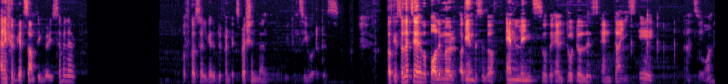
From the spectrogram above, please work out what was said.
and I should get something very similar. Of course, I will get a different expression then you can see what it is. Okay, so let us say I have a polymer again this is of n links. So, the L total is n times A and so on.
